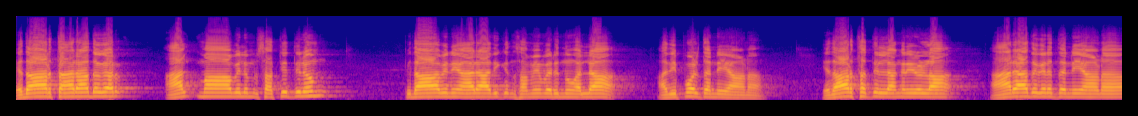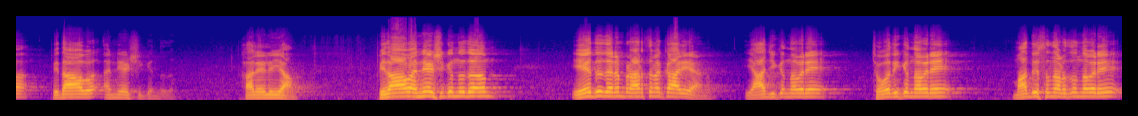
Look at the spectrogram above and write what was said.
യഥാർത്ഥ ആരാധകർ ആത്മാവിലും സത്യത്തിലും പിതാവിനെ ആരാധിക്കുന്ന സമയം വരുന്നു അല്ല അതിപ്പോൾ തന്നെയാണ്. യഥാർത്ഥത്തിൽ അങ്ങനെയുള്ള ആരാധകരെ തന്നെയാണ് പിതാവ് അന്വേഷിക്കുന്നത്. ഹാലേലുയാം പിതാവ് അന്വേഷിക്കുന്നത് ഏത് തരം പ്രാർത്ഥനക്കാരെയാണ്? യാചിക്കുന്നവരെ ചോദിക്കുന്നവരെ മധ്യസ്ഥം നടത്തുന്നവരെ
